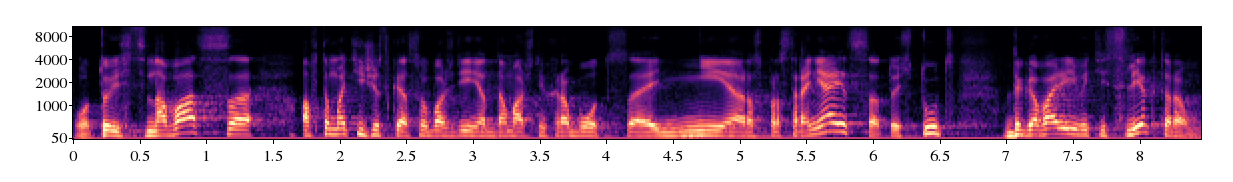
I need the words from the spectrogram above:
Вот, то есть на вас э, автоматическое освобождение от домашних работ э, не распространяется. То есть тут договаривайтесь с лектором,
